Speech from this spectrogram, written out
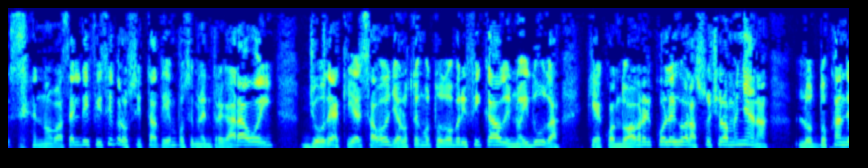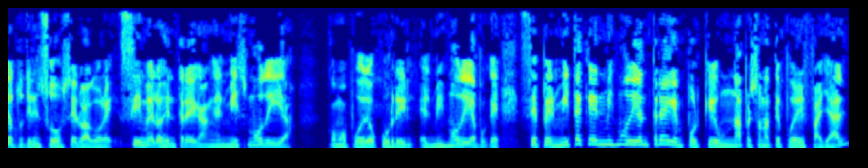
no va a ser difícil, pero sí está a tiempo. Si me la entregara hoy, yo de aquí al sábado ya lo tengo todo verificado y no hay duda que cuando abra el colegio a las 8 de la mañana, los dos candidatos tienen sus observadores. Si me los entregan el mismo día, como puede ocurrir el mismo día, porque se permite que el mismo día entreguen porque una persona te puede fallar,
